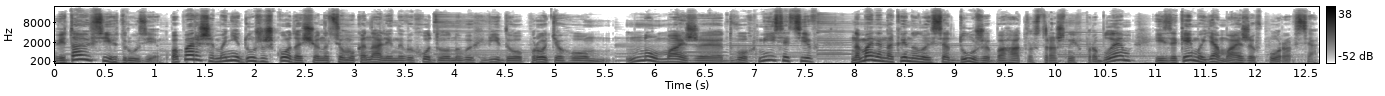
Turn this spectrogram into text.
Вітаю всіх, друзі! По-перше, мені дуже шкода, що на цьому каналі не виходило нових відео протягом ну майже двох місяців. На мене накинулося дуже багато страшних проблем, із якими я майже впорався.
